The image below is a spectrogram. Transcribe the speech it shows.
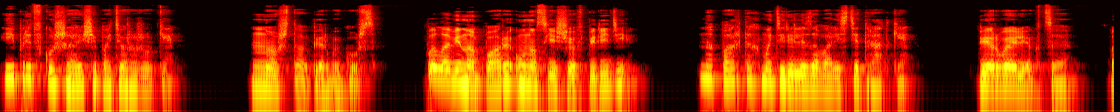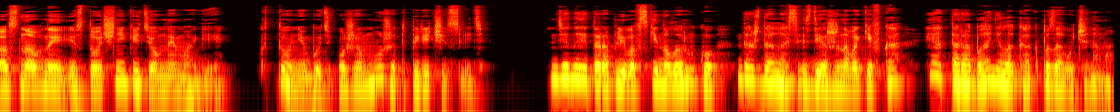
и предвкушающе потер руки. «Ну что, первый курс, половина пары у нас еще впереди». На партах материализовались тетрадки. Первая лекция. Основные источники темной магии. Кто-нибудь уже может перечислить?» Динея торопливо вскинула руку, дождалась сдержанного кивка и оттарабанила как по заученному.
